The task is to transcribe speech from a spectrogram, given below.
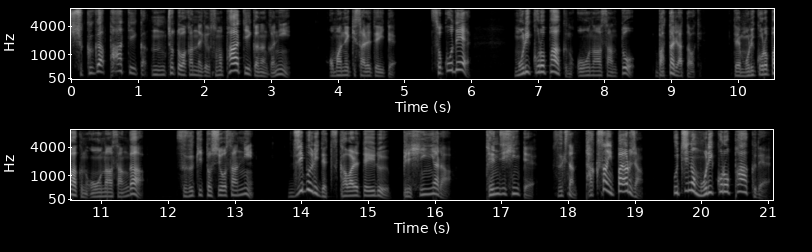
祝賀パーティーか、うん、ちょっとわかんないけどそのパーティーかなんかにお招きされていてそこで森コロパークのオーナーさんとばったり会ったわけ。で森コロパークのオーナーさんが鈴木敏夫さんにジブリで使われている備品やら展示品って鈴木さんたくさんいっぱいあるじゃん。うちの森コロパークで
